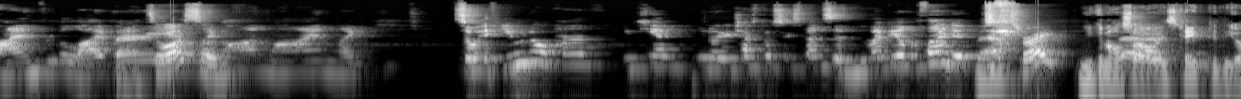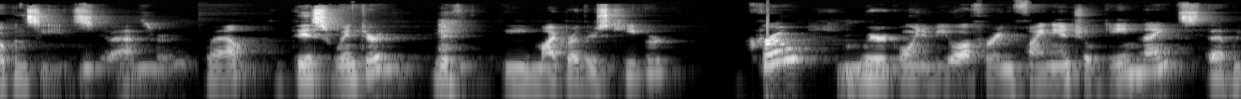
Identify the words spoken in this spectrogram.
find through the library. That's or, awesome. like online, like so. If you don't have, you can't. You know, your textbook's expensive. You might be able to find it. That's right. you can also That's always take to the open seas. That's right. Well, this winter with the My Brother's Keeper crew, we're going to be offering financial game nights that we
